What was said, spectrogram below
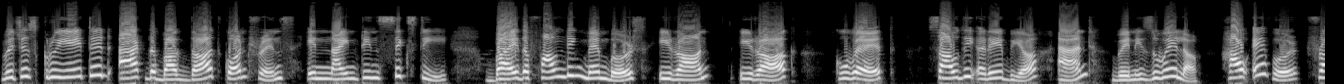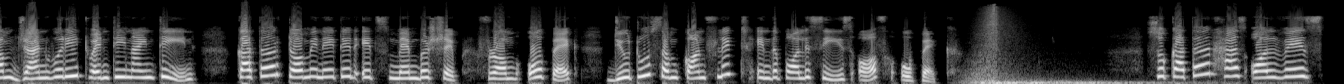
which is created at the Baghdad Conference in 1960 by the founding members Iran, Iraq, Kuwait, Saudi Arabia and Venezuela. However, from January 2019, Qatar terminated its membership from OPEC due to some conflict in the policies of OPEC. So Qatar has always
